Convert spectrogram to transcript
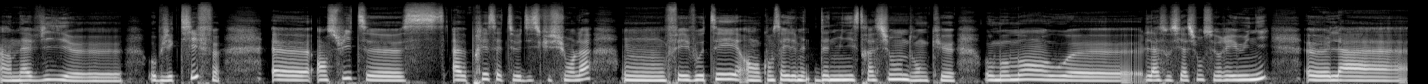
un avis euh, objectif. Euh, ensuite, euh, après cette discussion-là, on fait voter en conseil d'admi- d'administration, donc au moment où l'association se réunit, la,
